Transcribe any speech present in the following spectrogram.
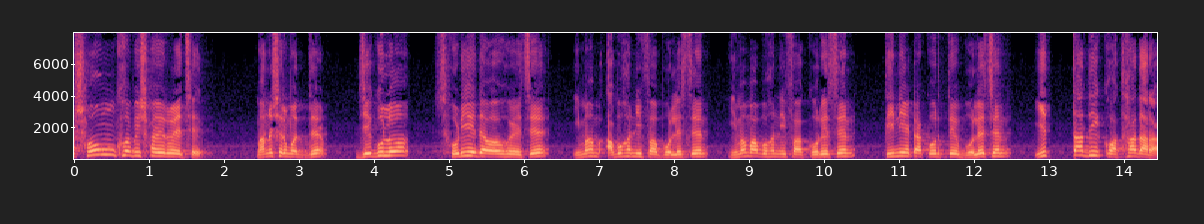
অসংখ্য বিষয় রয়েছে মানুষের মধ্যে যেগুলো ছড়িয়ে দেওয়া হয়েছে। ইমাম আবু হানিফা বলেছেন ইমাম আবু হানিফা করেছেন, তিনি এটা করতে বলেছেন, ইত্যাদি কথা দ্বারা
